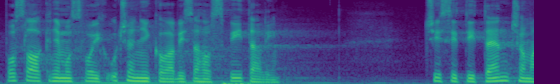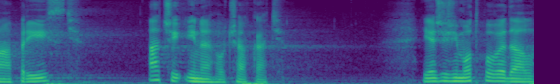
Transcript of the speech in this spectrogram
poslal k nemu svojich učeníkov, aby sa ho spýtali, či si ty ten, čo má prísť, a či iného čakať. Ježiš im odpovedal,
